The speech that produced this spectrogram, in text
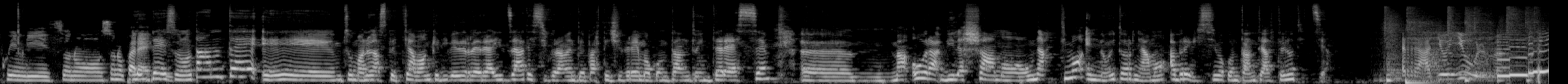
Quindi sono, sono parecchie. Le idee sono tante e insomma noi aspettiamo anche di vederle realizzate e sicuramente parteciperemo con tanto interesse. Uh, ma ora vi lasciamo un attimo e noi torniamo a brevissimo con tante altre notizie. Radio Yulm.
